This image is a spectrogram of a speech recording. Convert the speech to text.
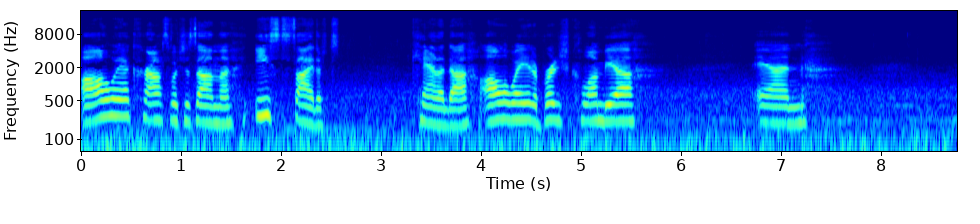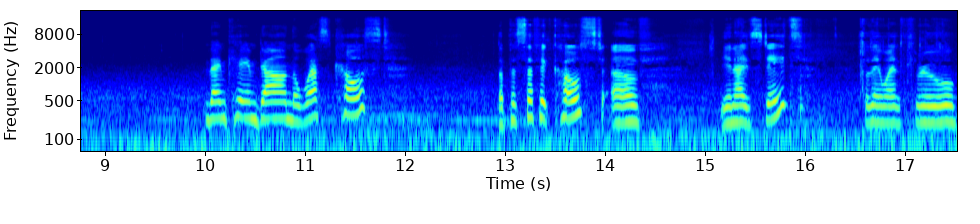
all the way across, which is on the east side of Canada, all the way to British Columbia, and then came down the west coast, the Pacific coast of the United States. So they went through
